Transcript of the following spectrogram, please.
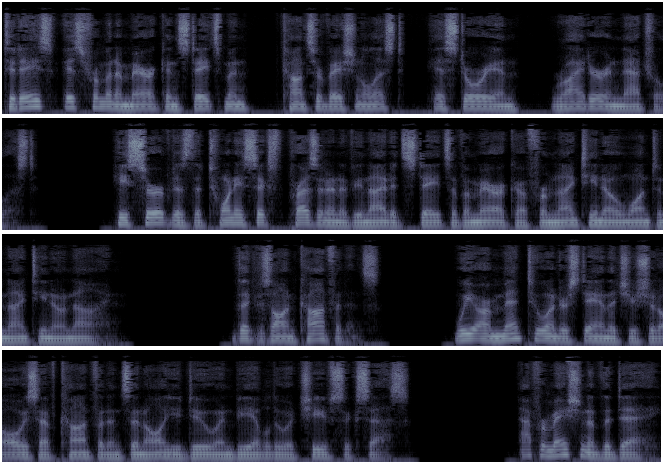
Today's is from an American statesman, conservationalist, historian, writer, and naturalist. He served as the 26th President of United States of America from 1901 to 1909. That is on confidence. We are meant to understand that you should always have confidence in all you do and be able to achieve success. Affirmation of the day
